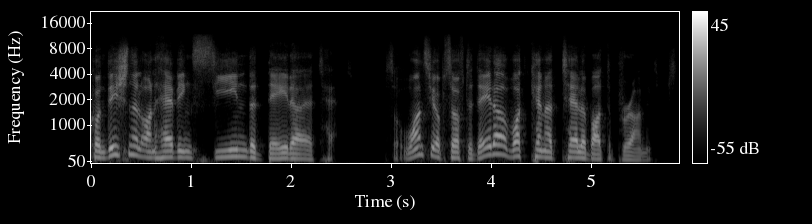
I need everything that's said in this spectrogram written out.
conditional on having seen the data at hand. So once you observe the data, what can I tell about the parameters?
